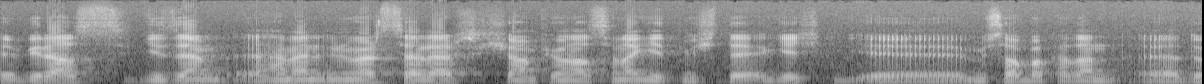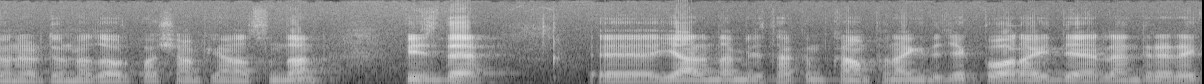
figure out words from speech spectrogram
e, biraz Gizem e, hemen üniversiteler şampiyonasına gitmişti. Geç, e, müsabakadan e, döner dönmez Avrupa şampiyonasından. Biz de e, yarından milli takım kampına gidecek. Bu arayı değerlendirerek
